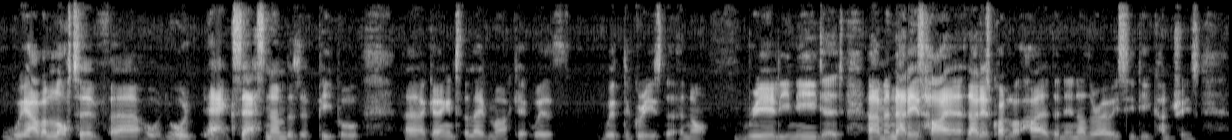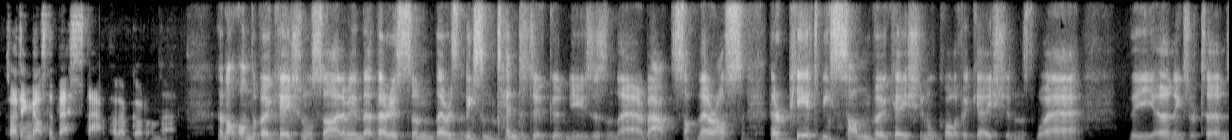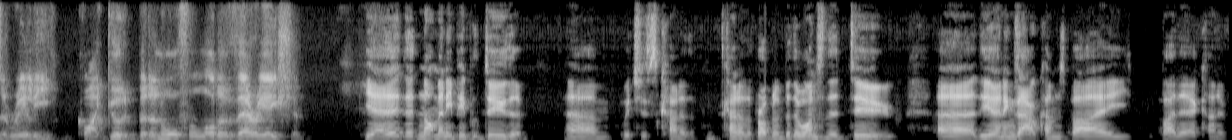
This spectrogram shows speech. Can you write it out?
we have a lot of uh, or, or, excess numbers of people uh, going into the labour market with with degrees that are not really needed, um, and that is higher. That is quite a lot higher than in other OECD countries. So I think that's the best stat that I've got on that. And on the vocational side, I mean, there is some, there is at least some tentative good news, isn't there? About some, there are there appear to be some vocational qualifications where the earnings returns are really quite good, but an awful lot of variation. Yeah, not many people do them, um, which is kind of kind of the problem. But the ones that do, uh, the earnings outcomes by by their kind of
